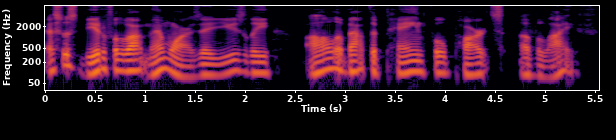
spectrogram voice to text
that's what's beautiful about memoirs. They're usually all about the painful parts of life.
